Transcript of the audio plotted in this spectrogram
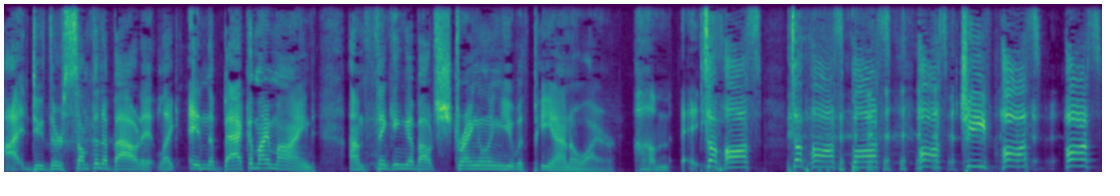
I dude, there's something about it. Like in the back of my mind, I'm thinking about strangling you with piano wire. Um, What's up, Hoss? What's up, Hoss? Boss, Hoss, Chief, Hoss, Hoss.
